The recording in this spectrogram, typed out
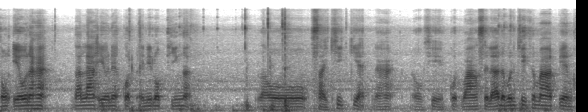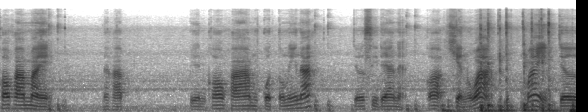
ตรงเอวนะฮะ ด้านล่างเอวเนี่ยกดอันนี้ลบทิ้งอะเราใส่ขี้เกียจนะฮะโอเค กดวางเสร็จแล้วดับเบิลคลิกขึ้นมาเปลี่ยนข้อความใหม่นะครับ เปลี่ยนข้อความกดตรงนี้นะ เจอสีแดงเนี่ยก็เขียนว่าไม่เจอ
